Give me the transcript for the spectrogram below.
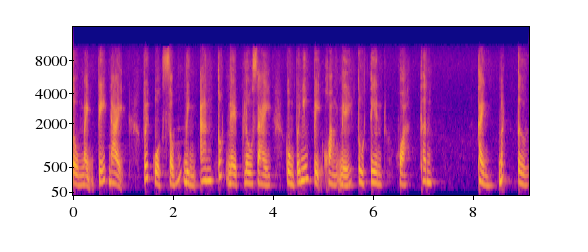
giàu mạnh vĩ đại với cuộc sống bình an tốt đẹp lâu dài cùng với những vị hoàng đế tu tiên hóa thân thành bất tử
